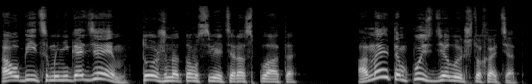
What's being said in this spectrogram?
А убийцам и негодяям тоже на том свете расплата. А на этом пусть делают, что хотят.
